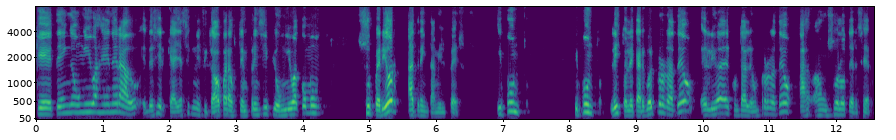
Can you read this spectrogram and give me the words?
que tenga un IVA generado, es decir, que haya significado para usted en principio un IVA común superior a 30 mil pesos. Y punto. Y punto. Listo, le cargó el prorrateo, el IVA descontable, un prorrateo a un solo tercero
